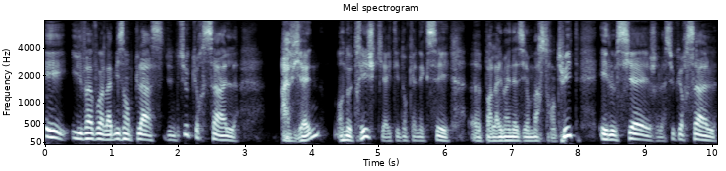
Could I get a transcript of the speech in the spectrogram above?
Et il va avoir la mise en place d'une succursale à Vienne, en Autriche, qui a été donc annexée euh, par l'Allemagne nazie en mars 38, et le siège, la succursale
